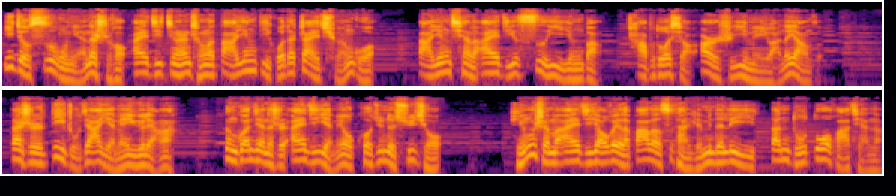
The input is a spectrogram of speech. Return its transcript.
一九四五年的时候，埃及竟然成了大英帝国的债权国，大英欠了埃及四亿英镑，差不多小二十亿美元的样子。但是地主家也没余粮啊，更关键的是，埃及也没有扩军的需求。凭什么埃及要为了巴勒斯坦人民的利益单独多花钱呢？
